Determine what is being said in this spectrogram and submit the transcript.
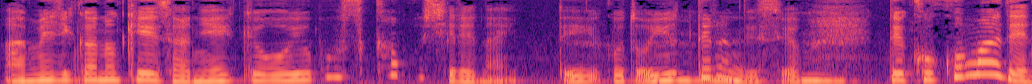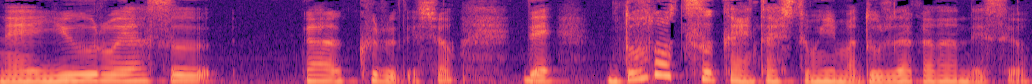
アメリカの経済に影響を及ぼすかもしれないっていうことを言ってるんですよ。うんうん、で、ここまでね、ユーロ安が来るでしょ？で、どの通貨に対しても今ドル高なんですよ。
